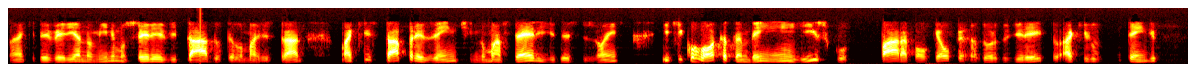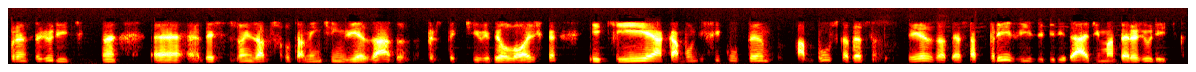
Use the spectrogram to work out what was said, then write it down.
né, que deveria, no mínimo, ser evitado pelo magistrado, mas que está presente numa série de decisões e que coloca também em risco para qualquer operador do direito aquilo que entende segurança jurídica. Né? É, decisões absolutamente enviesadas da perspectiva ideológica e que acabam dificultando a busca dessa certeza, dessa previsibilidade em matéria jurídica.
